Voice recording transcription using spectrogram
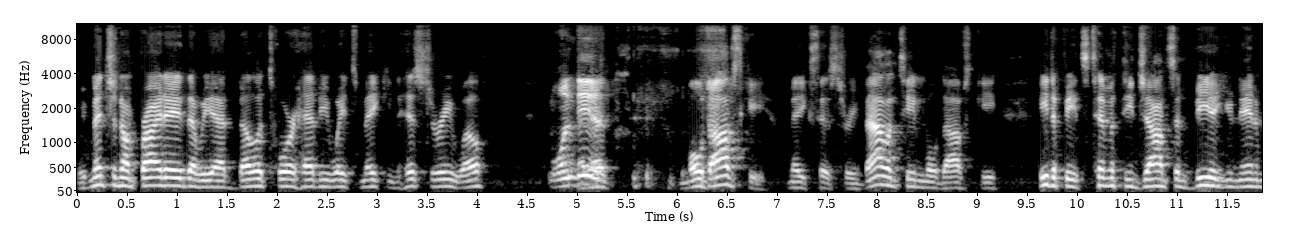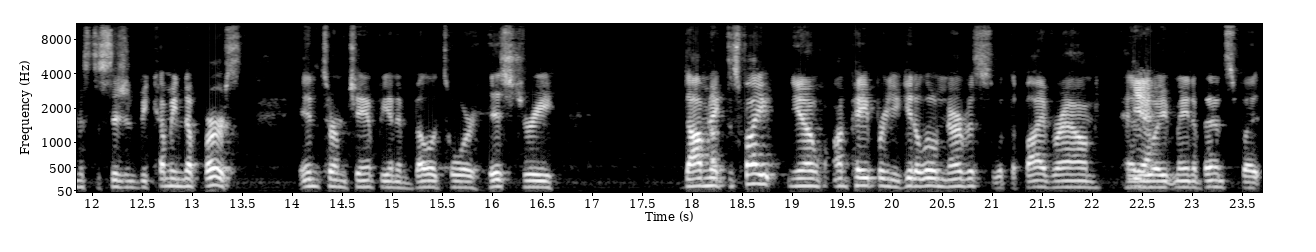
We mentioned on Friday that we had Bellator heavyweights making history. Well, One did. Moldavsky makes history. Valentin Moldavsky. He defeats Timothy Johnson via unanimous decision, becoming the first interim champion in Bellator history. Dominic, this fight, you know, on paper, you get a little nervous with the five round heavyweight main events, but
